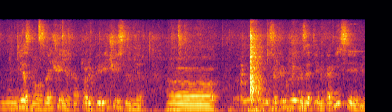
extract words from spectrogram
местного значения, которые перечислены, э, закреплены за теми комиссиями,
